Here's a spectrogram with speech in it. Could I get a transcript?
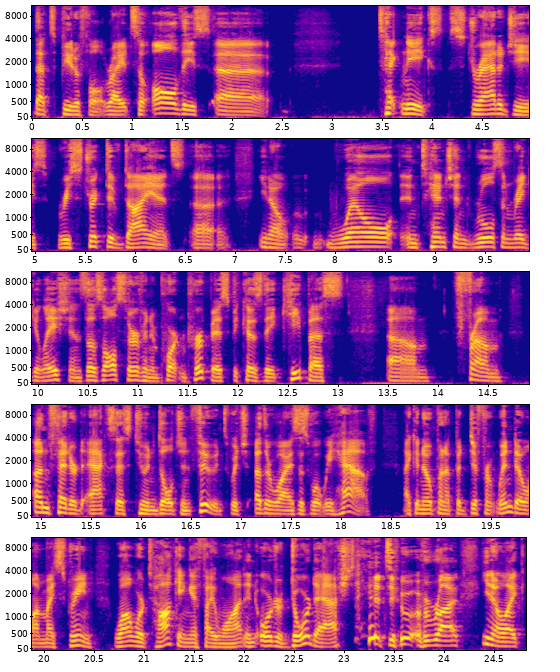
that's beautiful, right? So all these uh, techniques, strategies, restrictive diets, uh, you know, well-intentioned rules and regulations, those all serve an important purpose because they keep us um, from unfettered access to indulgent foods, which otherwise is what we have. I can open up a different window on my screen while we're talking if I want and order DoorDash to arrive. You know, like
